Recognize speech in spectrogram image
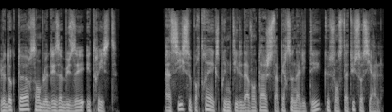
Le docteur semble désabusé et triste. Ainsi ce portrait exprime-t-il davantage sa personnalité que son statut social.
